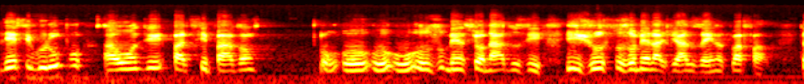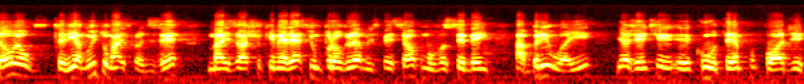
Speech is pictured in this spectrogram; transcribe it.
desse grupo aonde participavam o, o, o, os mencionados e, e justos homenageados aí na tua fala. Então eu teria muito mais para dizer, mas eu acho que merece um programa especial, como você bem abriu aí, e a gente, com o tempo, pode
